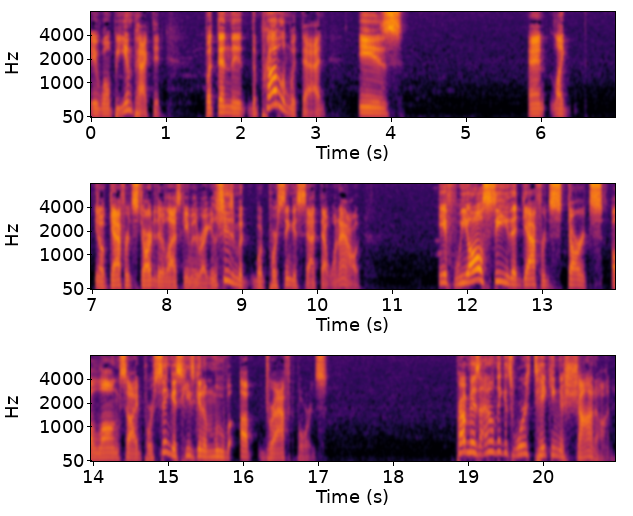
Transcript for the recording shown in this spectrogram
it won't be impacted. But then the the problem with that is, and like you know, Gafford started their last game of the regular season, but but Porzingis sat that one out. If we all see that Gafford starts alongside Porzingis, he's going to move up draft boards. Problem is, I don't think it's worth taking a shot on.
